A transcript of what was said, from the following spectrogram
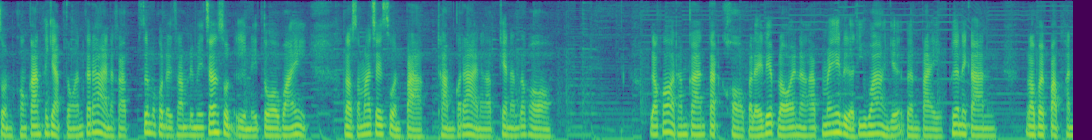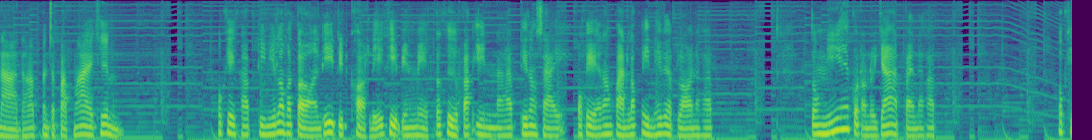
ส่วนของการขยับตรงนั้นก็ได้นะครับ ซึ่งบางคนอาจจะทำ animation ส่วนอื่นในตัวไว้ เราสามารถใช้ส่วนปากทำก็ได้นะครับ แค่นั้นก็พอ แล้วก็ทำการตัดขอบอะไรเรียบร้อยนะครับ ไม่ให้เหลือที่ว่างเยอะเกินไป เพื่อในการเราไปปรับขนาดนะครับ มันจะปรับง่ายขึ้น โอเคครับ ทีนี้เรามาต่อกันที่ Discord Reactive Image ก็คือปลั๊กอินนะครับ ที่ต้องใช้ โอเค ต้องการล็อกอินให้เรียบร้อยนะครับ ตรงนี้ให้กดอนุญาตไปนะครับ โอเค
